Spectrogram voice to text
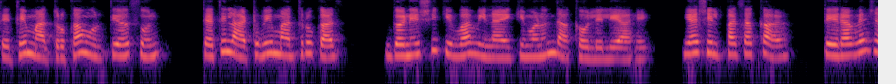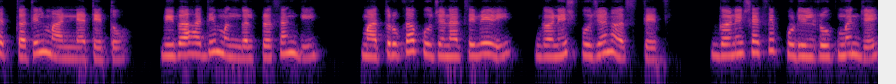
तेथे मातृका मूर्ती असून त्यातील आठवी मातृकाच गणेशी किंवा विनायकी म्हणून दाखवलेली आहे. या शिल्पाचा काळ तेराव्या शतकातील मानण्यात येतो. विवाहादी मंगल प्रसंगी मातृका पूजनाचे वेळी गणेश पूजन असतेच. गणेशाचे पुढील रूप म्हणजे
